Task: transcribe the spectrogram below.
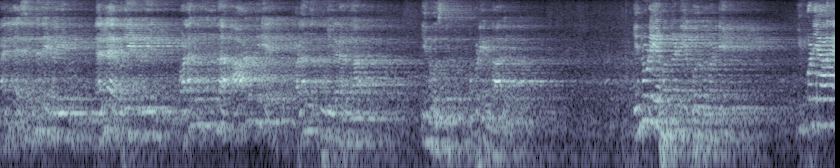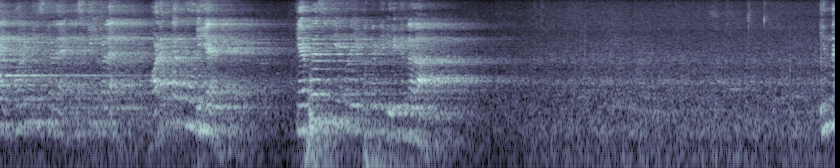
நல்ல சிந்தனைகளையும் நல்ல விடயங்களையும் வழங்குகின்ற ஆளுமையை வழங்கக்கூடிய இடம்தான் யூனிவர்சிட்டி. அப்படி என்றால் என்னுடைய பங்களியை பொறுத்தமட்டில் இப்படியான குவாலிட்டிஸ்களை ஸ்கில்களை வளர்க்கக்கூடிய கெப்பாசிட்டி என்னுடைய பக்கத்தில் இருக்கின்றதா இந்த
